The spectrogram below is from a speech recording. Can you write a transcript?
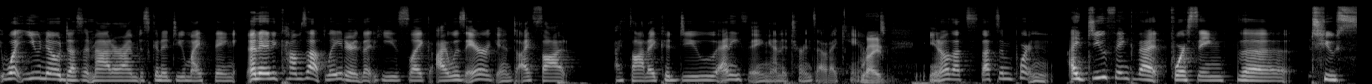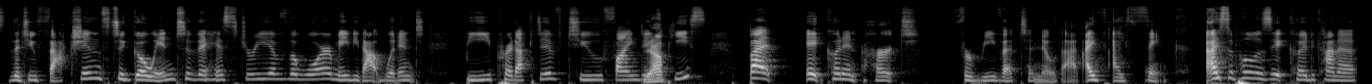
what you know doesn't matter. I'm just going to do my thing. And it comes up later that he's like, I was arrogant. I thought I thought I could do anything and it turns out I can't. Right. You know, that's that's important. I do think that forcing the two the two factions to go into the history of the war, maybe that wouldn't be productive to finding yeah. peace, but it couldn't hurt for Riva to know that. I I think. I suppose it could kind of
